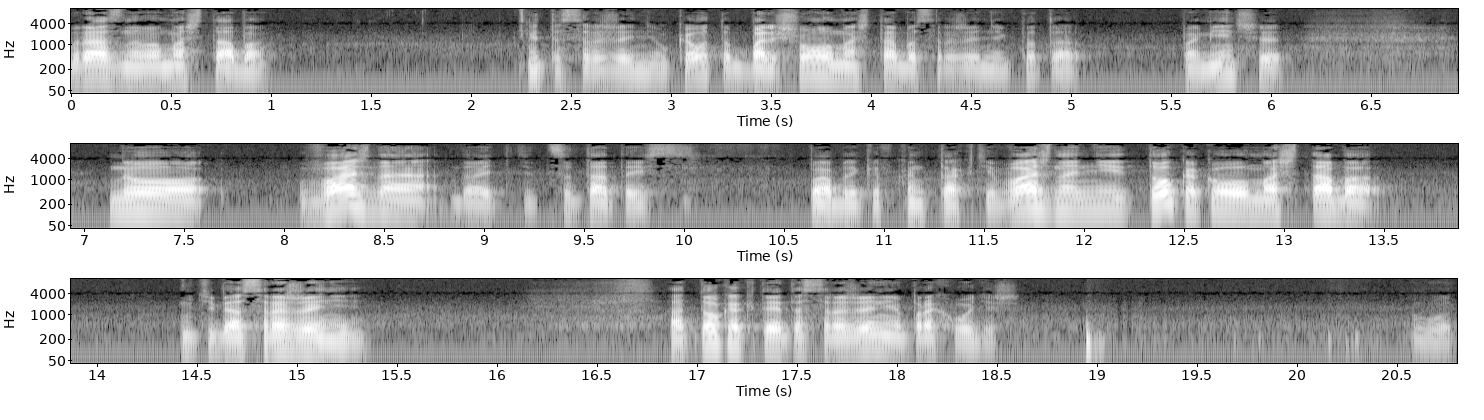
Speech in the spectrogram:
разного масштаба это сражение. У кого-то большого масштаба сражения, кто-то поменьше. Но важно, давайте цитата из паблика ВКонтакте, важно не то, какого масштаба у тебя сражение, а то, как ты это сражение проходишь. Вот.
